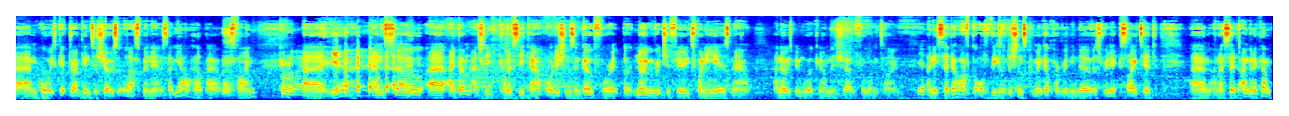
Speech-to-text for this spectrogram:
Um, always get dragged into shows at the last minute. It's like, yeah, I'll help out. That's fine. Uh, yeah, and so uh, I don't actually kind of seek out auditions and go for it. But knowing Richard for nearly 20 years now, I know he's been working on this show for a long time. Yeah. And he said, "Oh, I've got all of these auditions coming up. I'm really nervous, really excited." Um, and I said, "I'm going to come."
